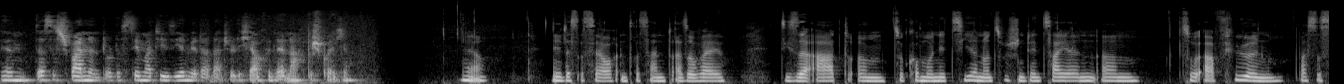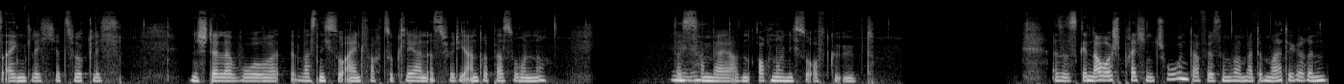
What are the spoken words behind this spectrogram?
ähm, das ist spannend und das thematisieren wir dann natürlich auch in der Nachbesprechung. Ja, nee, das ist ja auch interessant. Also weil diese Art ähm, zu kommunizieren und zwischen den Zeilen ähm, zu erfühlen, was ist eigentlich jetzt wirklich eine Stelle, wo was nicht so einfach zu klären ist für die andere Person. Ne? Das mhm. haben wir ja auch noch nicht so oft geübt. Also das genaue Sprechen schon, dafür sind wir Mathematikerinnen,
